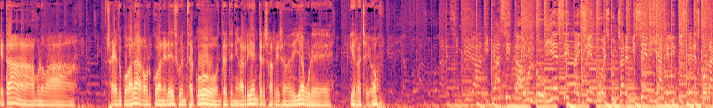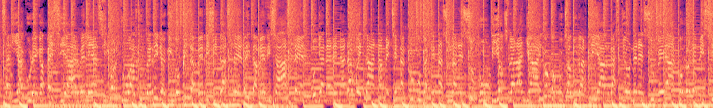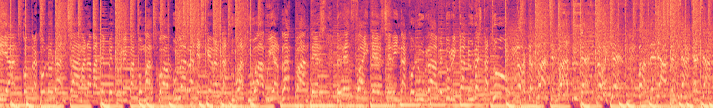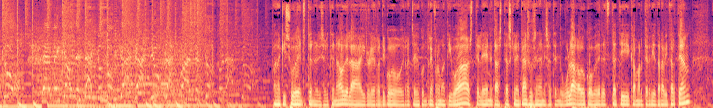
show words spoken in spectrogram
eta, bueno, ba, saiatuko gara, gaurkoan ere zuentzako entretenigarria, interesgarria izan dadila gure irratsaio hau. Ikasi eta uldu Iesi eta isildu eskuntzaren miseriak Elitisten eskolak sariak gure gabezia Arbelean zikortua Ez dut berriro egingo beina berriz idazten. Beita berriz ahazten. Oianaren arauetan Ametxetan kuku gaztetasunaren zuku. Bihotz laranja Ilgoko kutsadura artian. Gazte honeren zugea Kolore bizian. Kontrako norantzan Mara baten bedurri bako markoa. Bularran eskerran tatuatua We are Black Panthers The Red Fighters. Ereindako lurra Bedurri gabe urestatu Norte patxe batu destroyer Bandera beltzak aldatu Hemen gaude zako gonkara New Black Panthers kokoratu Badakizue entzuten ari zareten hau dela Irole Erratiko irratsaio kontrainformatiboa, asteleen eta asteazkenetan zuzenan izaten dugula, gaueko bederetzetatik amarterdietara bitartean,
